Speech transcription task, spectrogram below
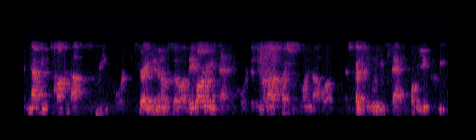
And we haven't even talked about the Supreme Court. right. You know, so uh, they've already stacked the court. There's been a lot of questions going about, well, as president, will you stack the court? Will you increase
